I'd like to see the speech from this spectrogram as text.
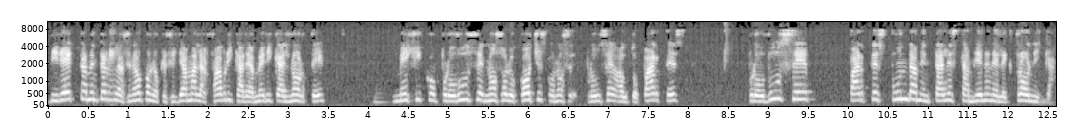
directamente relacionado con lo que se llama la fábrica de América del Norte. México produce no solo coches, produce autopartes, produce partes fundamentales también en electrónica.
